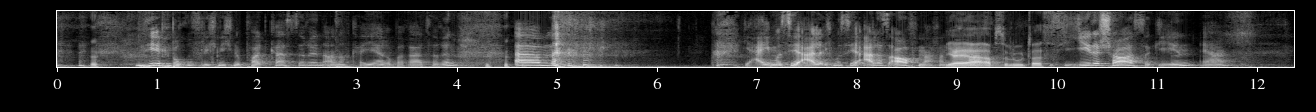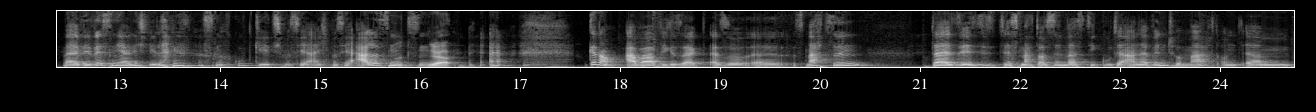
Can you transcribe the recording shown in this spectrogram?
Nebenberuflich nicht nur Podcasterin, auch noch Karriereberaterin. ähm, ja, ich muss hier alle, ich muss hier alles aufmachen. Ja, ja, Also, absolut. Das muss hier jede Chance gehen, ja. Weil wir wissen ja nicht, wie lange das noch gut geht. Ich muss hier, ich muss hier alles nutzen. ja, Genau, aber wie gesagt, also äh, es macht Sinn. Da, es macht auch Sinn, was die gute Anna Wintour macht. Und ähm,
